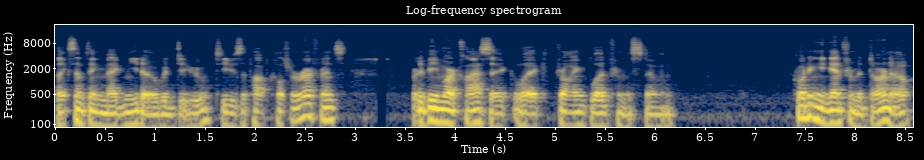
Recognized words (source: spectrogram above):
like something Magneto would do, to use a pop culture reference, or to be more classic, like drawing blood from a stone. Quoting again from Adorno,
